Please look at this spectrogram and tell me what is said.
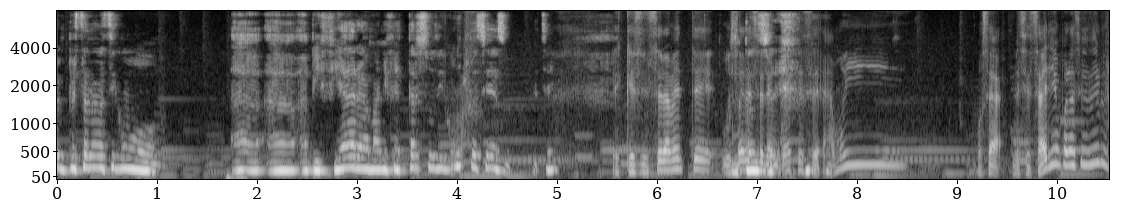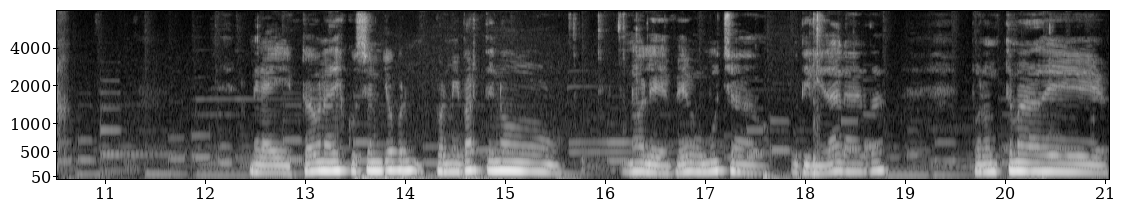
empezaron así como a, a, a pifiar, a manifestar su disgusto hacia eso, ¿cachai? Es que sinceramente, usar Entonces- ese lenguaje será muy. O sea, necesario, por así decirlo. Mira, hay toda una discusión. Yo, por, por mi parte, no, no le veo mucha utilidad, la verdad. Por un tema de,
